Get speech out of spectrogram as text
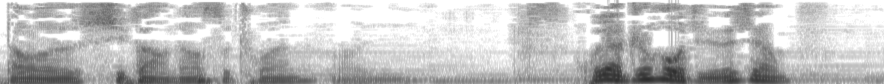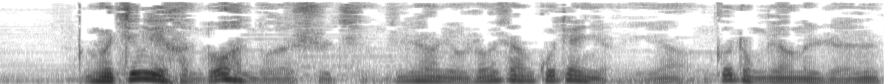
到了西藏，到四川啊，回来之后觉得像我经历很多很多的事情，就像有时候像过电影一样，各种各样的人，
